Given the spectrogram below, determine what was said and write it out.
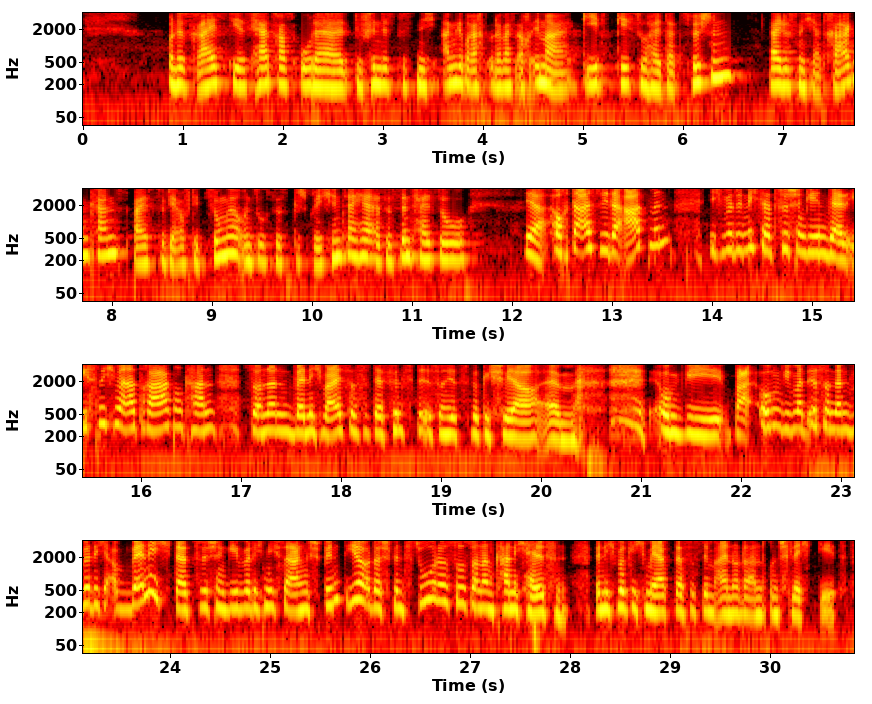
und es reißt dir das Herz raus oder du findest es nicht angebracht oder was auch immer, geht, gehst du halt dazwischen, weil du es nicht ertragen kannst, beißt du dir auf die Zunge und suchst das Gespräch hinterher. Also es sind halt so, Ja, auch da ist wieder Atmen. Ich würde nicht dazwischen gehen, weil ich es nicht mehr ertragen kann, sondern wenn ich weiß, dass es der fünfte ist und jetzt wirklich schwer ähm, irgendwie bei irgendjemand ist und dann würde ich, wenn ich dazwischen gehe, würde ich nicht sagen, spinnt ihr oder spinnst du oder so, sondern kann ich helfen, wenn ich wirklich merke, dass es dem einen oder anderen schlecht geht.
